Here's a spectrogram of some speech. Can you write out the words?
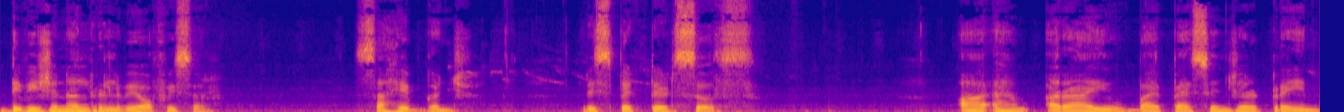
divisional railway officer Sahebganj. Respected sirs I am arrive by passenger train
